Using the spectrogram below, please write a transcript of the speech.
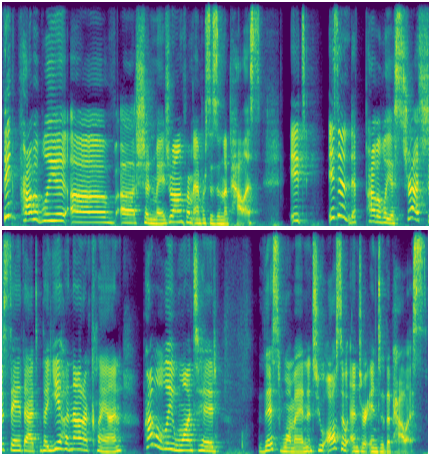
Think probably of uh, Shen Meizhuang from Empresses in the Palace. It isn't probably a stretch to say that the Yehenara clan probably wanted this woman to also enter into the palace.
